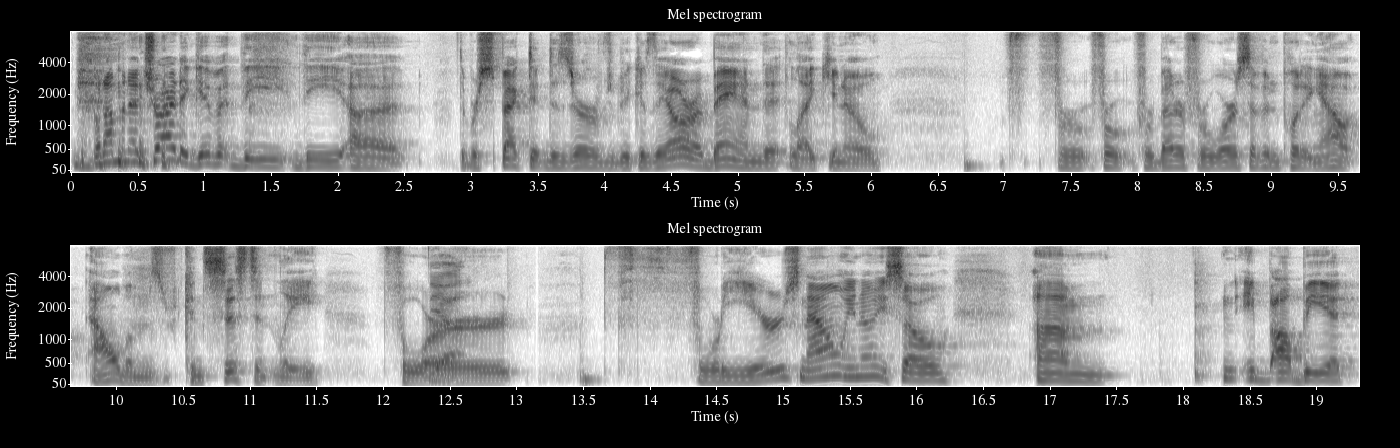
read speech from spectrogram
but I'm going to try to give it the the uh, the respect it deserves because they are a band that, like you know, f- for for for better for worse, have been putting out albums consistently for forty years now. You know, so um, albeit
